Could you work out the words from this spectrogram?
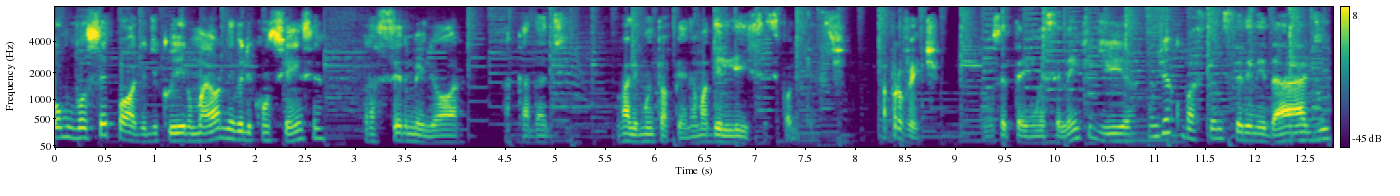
como você pode adquirir um maior nível de consciência para ser melhor a cada dia. Vale muito a pena, é uma delícia esse podcast. Aproveite. Você tenha um excelente dia, um dia com bastante serenidade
